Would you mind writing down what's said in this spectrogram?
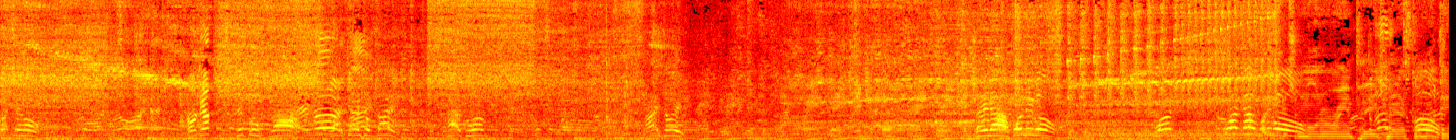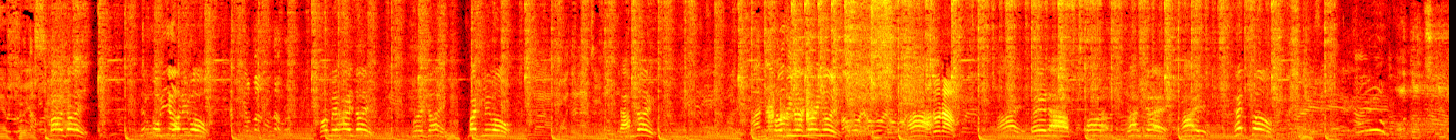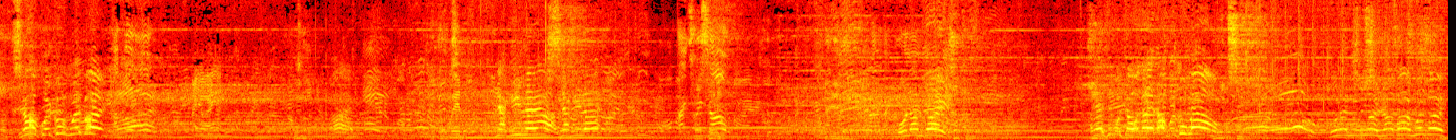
bắt chơi hô Hô tiếp tiếp tục là lại chơi dùng tay hạ xuống hai giây đây là volleyball one one now volleyball rampage, mask on my damn face. ba giây tiếp tục volleyball còn 12 giây 10 giây back volleyball 8 giây không gì nữa anh ơi. À. Đua nào? Hai đây là po lan trẻ hai hết giờ. Ra cuối cùng nguyễn Hai. nhạc ghi lê à? Nhạc ghi lê bốn năm giây anh em xin một chào ở đây ra cuối cùng nào bốn anh nguyễn bình ơi ra ba nguyễn bình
